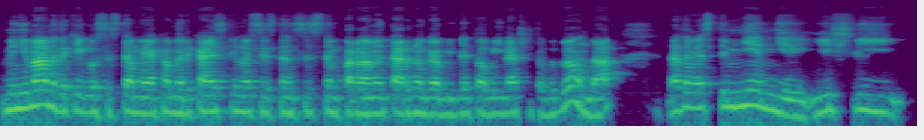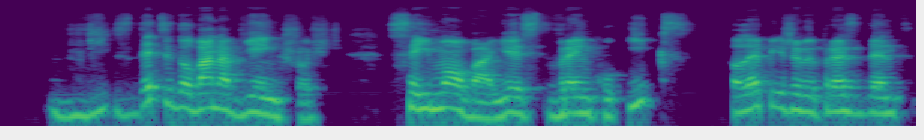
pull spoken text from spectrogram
my nie mamy takiego systemu jak amerykański, u nas jest ten system parlamentarno-gabinetowy, inaczej to wygląda. Natomiast tym niemniej, jeśli zdecydowana większość sejmowa jest w ręku X, to lepiej, żeby prezydent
